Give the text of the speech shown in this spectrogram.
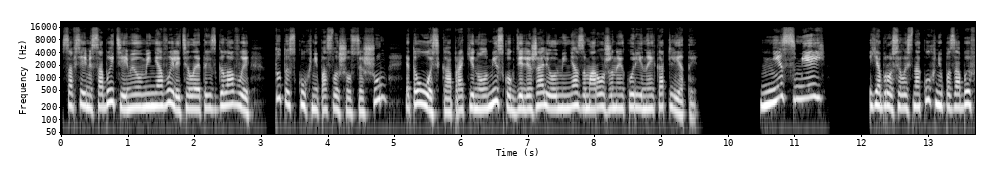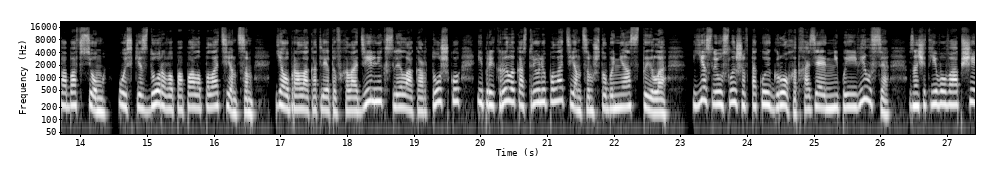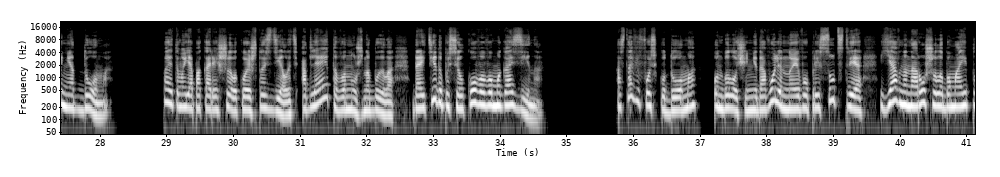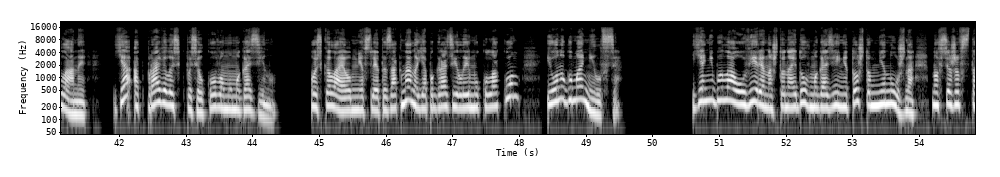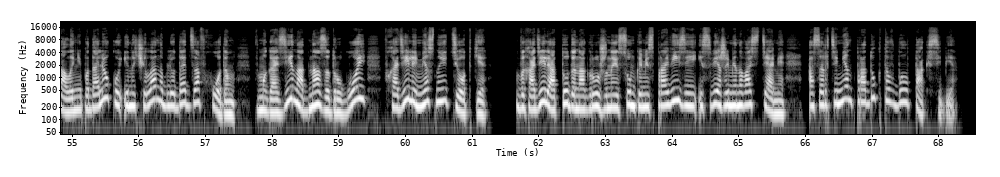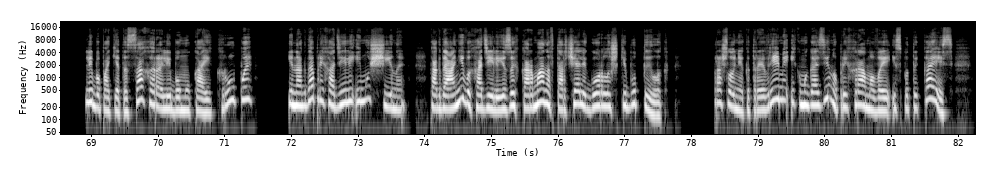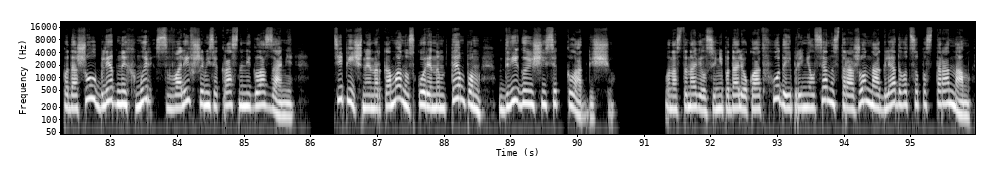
Со всеми событиями у меня вылетело это из головы. Тут из кухни послышался шум. Это Оська опрокинул миску, где лежали у меня замороженные куриные котлеты. «Не смей!» Я бросилась на кухню, позабыв обо всем. Оське здорово попало полотенцем. Я убрала котлеты в холодильник, слила картошку и прикрыла кастрюлю полотенцем, чтобы не остыло. Если, услышав такой грохот, хозяин не появился, значит, его вообще нет дома. Поэтому я пока решила кое-что сделать, а для этого нужно было дойти до поселкового магазина. Оставив Оську дома, он был очень недоволен, но его присутствие явно нарушило бы мои планы — я отправилась к поселковому магазину. Оська лаял мне вслед из окна, но я погрозила ему кулаком, и он угомонился. Я не была уверена, что найду в магазине то, что мне нужно, но все же встала неподалеку и начала наблюдать за входом. В магазин одна за другой входили местные тетки. Выходили оттуда нагруженные сумками с провизией и свежими новостями. Ассортимент продуктов был так себе. Либо пакеты сахара, либо мука и крупы, Иногда приходили и мужчины. Когда они выходили, из их карманов торчали горлышки бутылок. Прошло некоторое время, и к магазину, прихрамывая и спотыкаясь, подошел бледный хмырь с ввалившимися красными глазами, типичный наркоман ускоренным темпом, двигающийся к кладбищу. Он остановился неподалеку от входа и принялся настороженно оглядываться по сторонам.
